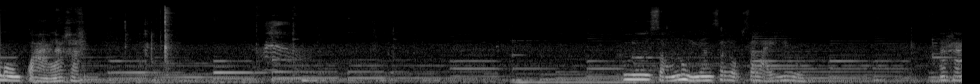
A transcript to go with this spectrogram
โมงกว่าแล้วค่ะ คือสองหนุ่มยังสลบสลายอยู่นะคะ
